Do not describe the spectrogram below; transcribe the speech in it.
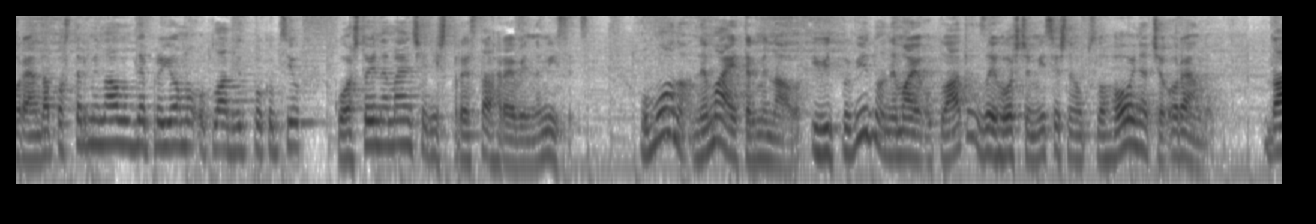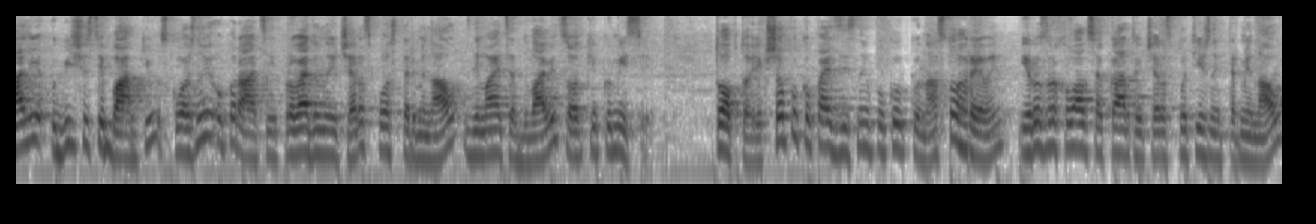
оренда посттерміналу для прийому оплат від покупців коштує не менше, ніж 300 гривень на місяць. У Моно немає терміналу і відповідно немає оплати за його щомісячне обслуговування чи оренду. Далі у більшості банків з кожної операції, проведеної через посттермінал, знімається 2% комісії. Тобто, якщо покупець здійснив покупку на 100 гривень і розрахувався картою через платіжний термінал,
